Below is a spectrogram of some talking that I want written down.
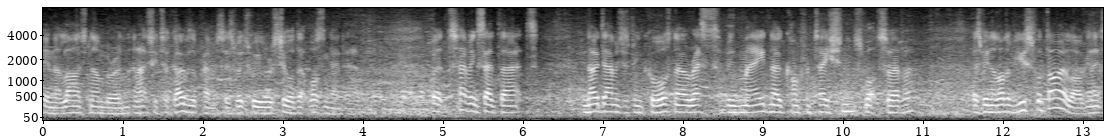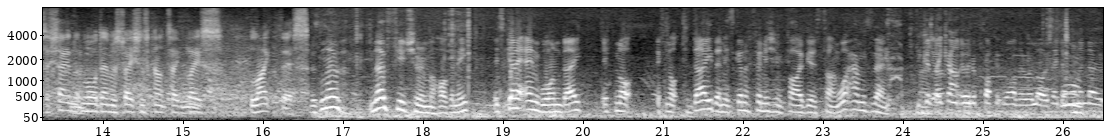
in a large number and, and actually took over the premises, which we were assured that wasn't going to happen. But having said that, no damage has been caused, no arrests have been made, no confrontations whatsoever. There's been a lot of useful dialogue, and it's a shame that more demonstrations can't take place like this. There's no no future in mahogany. It's going to end one day. If not if not today, then it's going to finish in five years' time. What happens then? Because they can't earn a profit while they're alive. They don't want to know,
